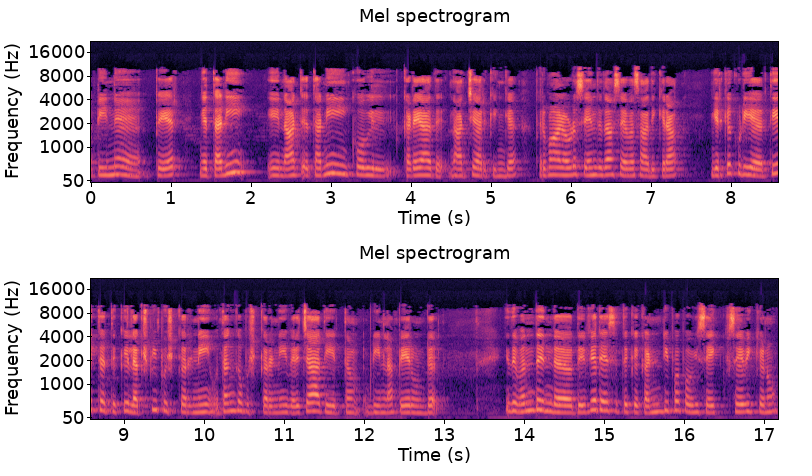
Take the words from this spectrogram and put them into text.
அப்படின்னு பெயர் இங்கே தனி நாச்சி தனி கோவில் கிடையாது. நாச்சியாருக்கு இங்கே. பெருமாளோடு சேர்ந்து தான் சேவை சாதிக்கிறா. இங்கே இருக்கக்கூடிய தீர்த்தத்துக்கு லக்ஷ்மி புஷ்கரணி உதங்க புஷ்கரணி வெரிஜா தீர்த்தம் இப்படின்லாம் பேர் உண்டு. இது வந்து இந்த திவ்ய தேசத்துக்கு கண்டிப்பாக போய் சே சேவிக்கணும்.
